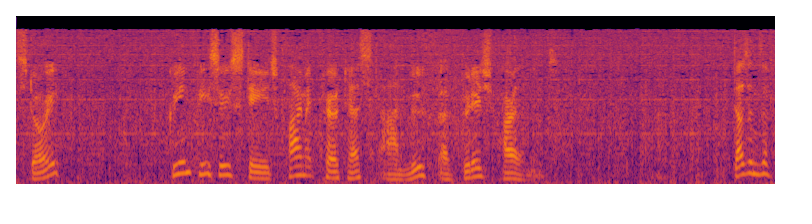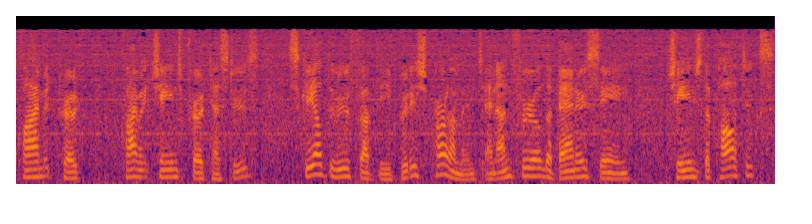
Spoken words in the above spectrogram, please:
story. Greenpeacers stage climate protest on roof of British Parliament. Dozens of climate pro- climate change protesters scaled the roof of the British Parliament and unfurled a banner saying, Change the politics,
